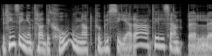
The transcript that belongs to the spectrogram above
det finns ingen tradition att publicera till exempel eh,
